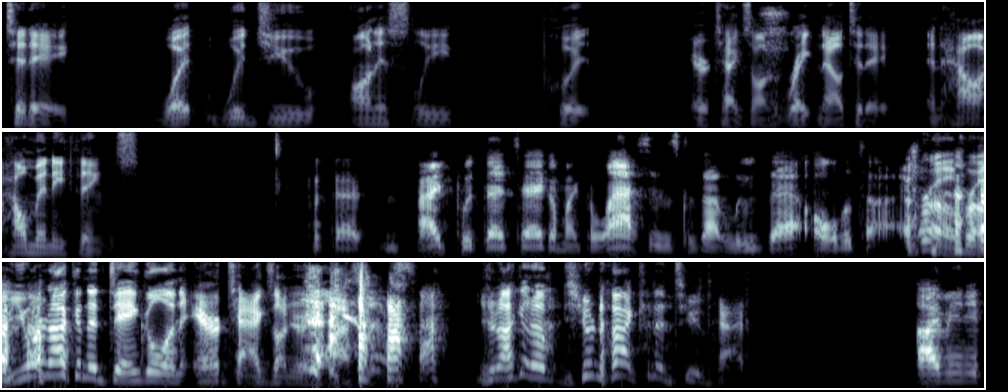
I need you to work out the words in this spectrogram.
today, what would you honestly put AirTags on right now today, and how how many things? Put that I'd put that tag on my glasses because I lose that all the time. Bro, bro, you are not gonna dangle an AirTags on your glasses. You're not gonna you're not gonna do that. I mean, if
